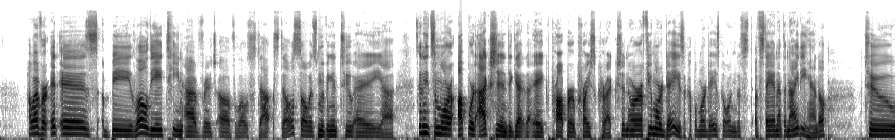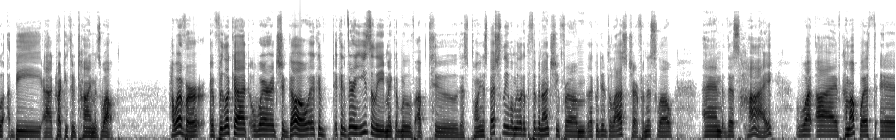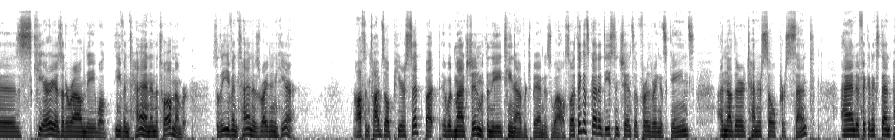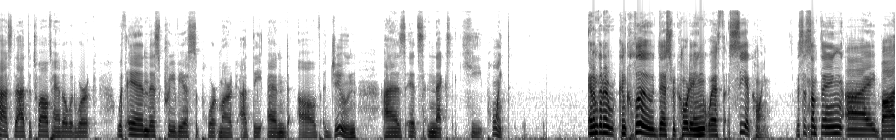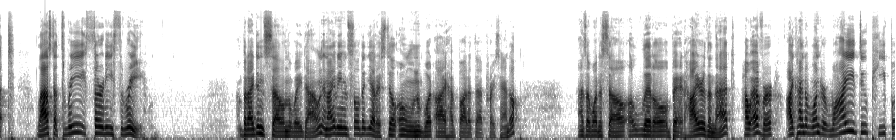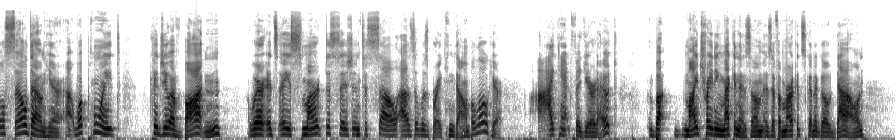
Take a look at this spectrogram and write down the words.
However, it is below the 18 average of low st still, so it's moving into a. Uh, it's going to need some more upward action to get a proper price correction, or a few more days, a couple more days going to st of staying at the 90 handle to be uh, correcting through time as well. However, if we look at where it should go, it could it could very easily make a move up to this point, especially when we look at the Fibonacci from like we did the last chart from this low and this high. What I've come up with is key areas at around the well even 10 and the 12 number. So the even 10 is right in here. Oftentimes I'll pierce it, but it would match in within the 18 average band as well. So I think it's got a decent chance of furthering its gains another 10 or so percent. And if it can extend past that, the 12 handle would work within this previous support mark at the end of June as its next key point. And I'm going to conclude this recording with Sia coin. This is something I bought last at 333 but I didn't sell on the way down, and I haven't even sold it yet. I still own what I have bought at that price handle, as I want to sell a little bit higher than that. However, I kind of wonder why do people sell down here? At what point could you have bought where it's a smart decision to sell as it was breaking down below here? I can't figure it out. But my trading mechanism is if a market's going to go down,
